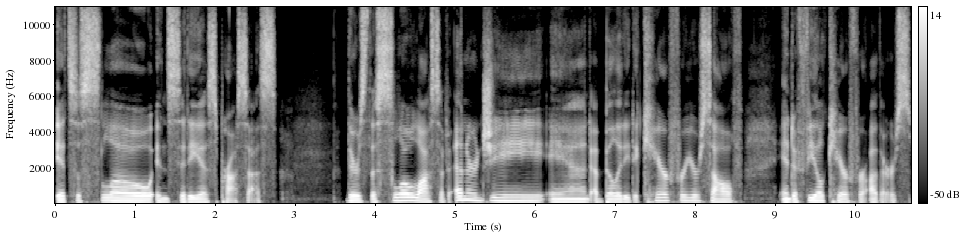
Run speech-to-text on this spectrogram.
it's a slow, insidious process. There's the slow loss of energy and ability to care for yourself and to feel care for others.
